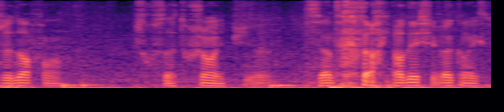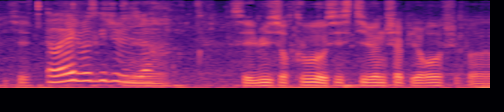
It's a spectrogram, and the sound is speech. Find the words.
j'adore. Enfin, je trouve ça touchant et puis c'est intéressant à regarder. Je sais pas comment expliquer. Ouais, je vois ce que tu veux Mais, dire. C'est lui surtout, aussi Steven Shapiro. Je sais pas,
